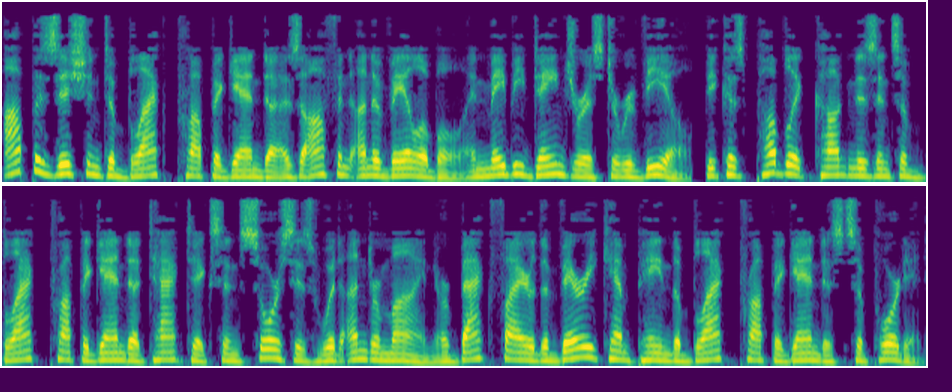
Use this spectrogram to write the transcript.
Opposition to black propaganda is often unavailable and may be dangerous to reveal, because public cognizance of black propaganda tactics and sources would undermine or backfire the very campaign the black propagandist supported.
